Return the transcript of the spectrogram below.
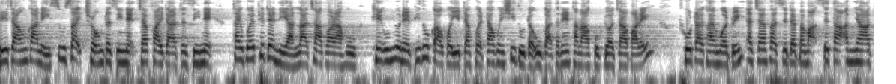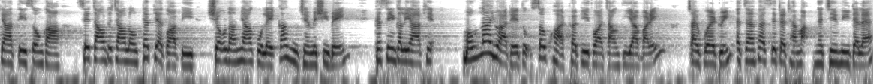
လေကြောင်းကနေ suicide drone တစ်စီးနဲ့ jet fighter တစ်စီးနဲ့တိုက်ပွဲဖြစ်တဲ့နေရာလာချသွားတာဟုခင်ဦးမြို့နယ်ပြည်သူ့ကောက်ကွယ်ရေးတပ်ဖွဲ့တာဝန်ရှိသူတအုပ်ကသတင်းဌာနကိုပြောကြားပါတယ်ထိုးတိုက်ခိုက်မှုအတွင်းအကြမ်းဖက်စစ်တပ်ဘက်မှစစ်သားအများအပြားတေဆုံးကစစ်ကြောင်းတစ်ကြောင်းလုံးတက်ပြတ်သွားပြီးရုပ်အလောင်းများကိုလည်းကောက်ယူခြင်းမရှိဘဲကစင်ကလျာအဖြစ်မုံလှရွာတဲသို့စုတ်ခွာထွက်ပြေးသွားကြောင်းသိရပါတယ်။တိုက်ပွဲတွင်အကြမ်းဖက်စစ်တပ်ထံမှငကြင်းမီတလက်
